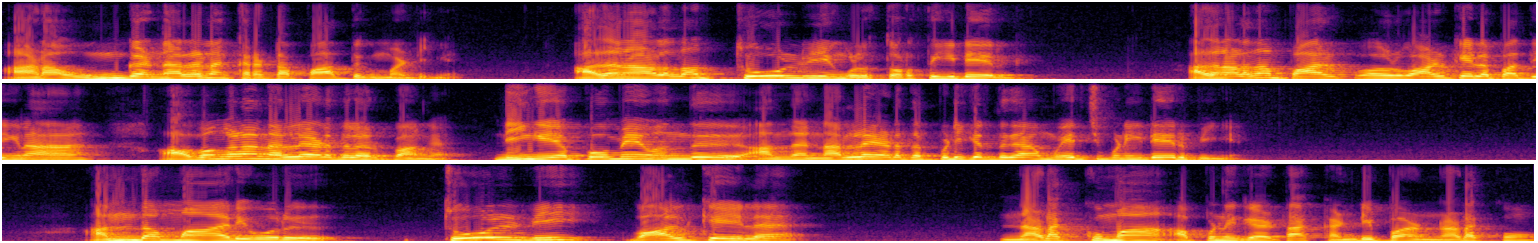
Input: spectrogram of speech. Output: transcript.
ஆனால் உங்கள் நலனை கரெக்டாக பார்த்துக்க மாட்டீங்க. அதனால தான் தோல்வி உங்களை துரத்திக்கிட்டே இருக்குது அதனால தான் பா ஒரு வாழ்க்கையில் பார்த்தீங்கன்னா அவங்களாம் நல்ல இடத்துல இருப்பாங்க. நீங்கள் எப்போவுமே வந்து அந்த நல்ல இடத்த பிடிக்கிறதுக்காக முயற்சி பண்ணிக்கிட்டே இருப்பீங்க. அந்த மாதிரி ஒரு தோல்வி வாழ்க்கையில் நடக்குமா அப்படின்னு கேட்டால் கண்டிப்பாக நடக்கும்.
